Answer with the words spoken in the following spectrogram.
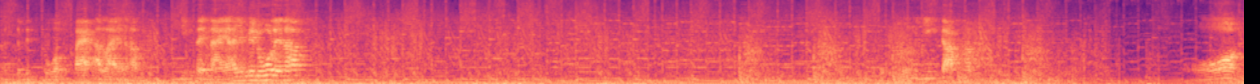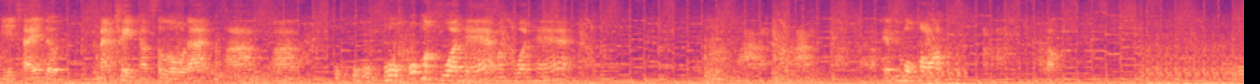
มันจะเป็นตัวแปะอะไรนะครับยิงใส่ไหนนะยังไม่รู้เลยนะครับ ยิงกลับครับโอ้มีใช้เดิมแมทริกครับสโลได้มามาโอ้โหโอ้โหโอ้มากลัวแท้มากลัวแท้มามาเอฟสิบหกพอครับมาแล้วโอ้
